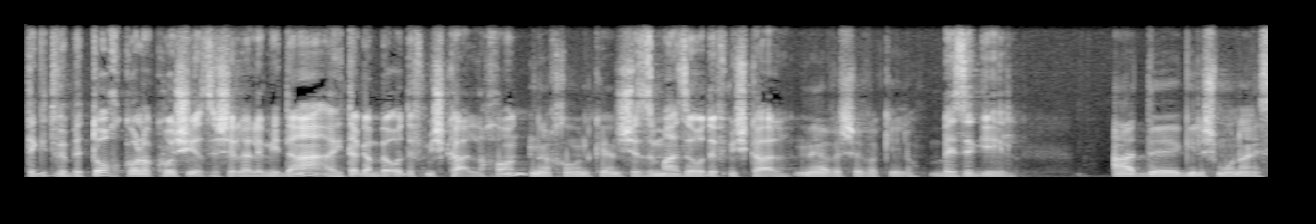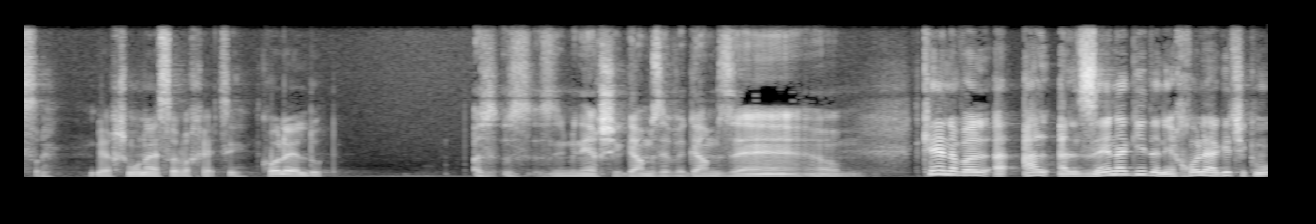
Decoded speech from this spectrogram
תגיד, ובתוך כל הקושי הזה של הלמידה, היית גם בעודף משקל, נכון? נכון, כן. שזה מה זה עודף משקל? 107 קילו. באיזה גיל? עד uh, גיל 18, בערך 18 וחצי, כל הילדות. אז, אז, אז אני מניח שגם זה וגם זה... כן, אבל על, על זה נגיד, אני יכול להגיד שכמו,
